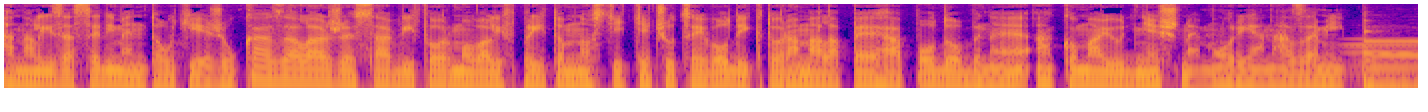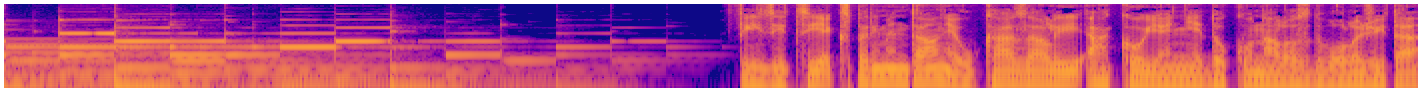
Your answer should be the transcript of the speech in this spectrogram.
Analýza sedimentov tiež ukázala, že sa vyformovali v prítomnosti tečúcej vody, ktorá mala pH podobné, ako majú dnešné moria na Zemi. Fyzici experimentálne ukázali, ako je nedokonalosť dôležitá.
